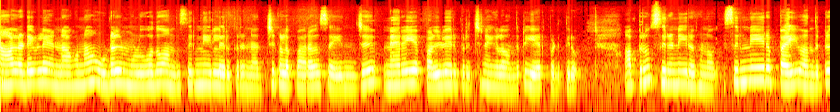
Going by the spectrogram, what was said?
நாளடைவில் என்னாகும்னா உடல் முழுவதும் அந்த சிறுநீரில் இருக்கிற நச்சுக்களை பரவ செஞ்சு நிறைய பல்வேறு பிரச்சனைகளை வந்துட்டு ஏற்படுத்திடும். அப்புறம் சிறுநீரக நோய். சிறுநீரப்பை பை வந்துட்டு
